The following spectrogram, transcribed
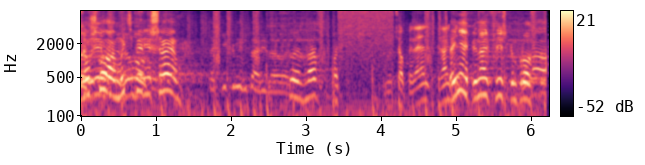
Ну что, мы теперь решаем, Такие комментарии давай. кто из нас... Ну что, пеналь? Да не, пенальти слишком просто.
